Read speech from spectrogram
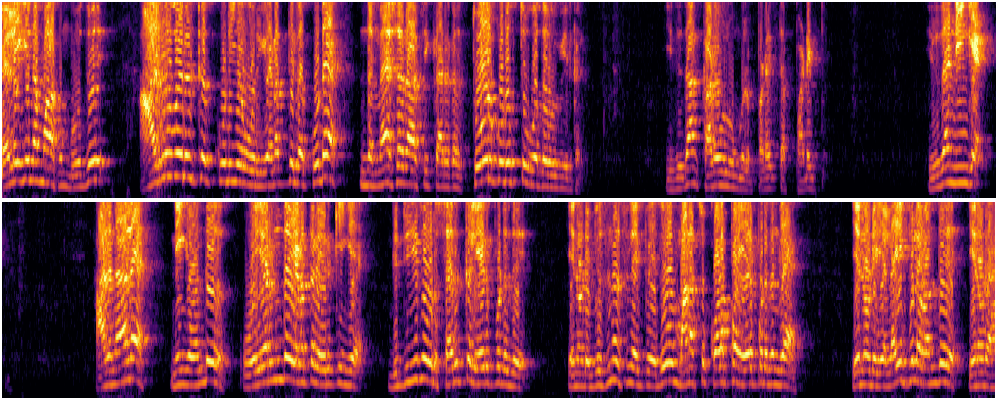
பலகீனமாகும் போது அருவருக்கக்கூடிய ஒரு இடத்துல கூட இந்த மேஷராசிக்காரர்கள் தோல் கொடுத்து உதவுவீர்கள். இதுதான் கடவுள் உங்களை படைத்த படைப்பு. இதுதான் நீங்க. அதனால நீங்க வந்து உயர்ந்த இடத்துல இருக்கீங்க. திடீர்னு ஒரு சர்க்கிள் ஏற்படுது. என்னுடைய பிசினஸ்ல இப்ப ஏதோ மனசு குழப்பம் ஏற்படுதுங்க. என்னுடைய லைஃப்ல வந்து என்னுடைய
